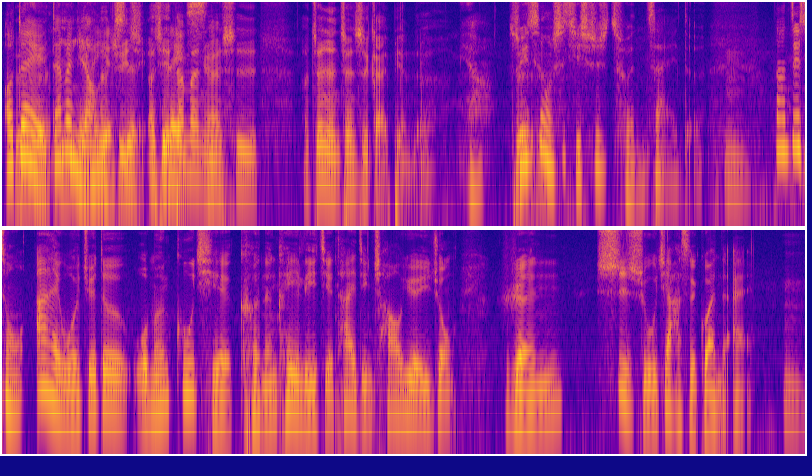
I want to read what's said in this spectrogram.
哦，对，丹麦女孩也是，而且丹麦女孩是呃真人真事改编的呀，所以这种事其实是存在的。嗯，那这种爱，我觉得我们姑且可能可以理解，它已经超越一种人世俗价值观的爱。嗯，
